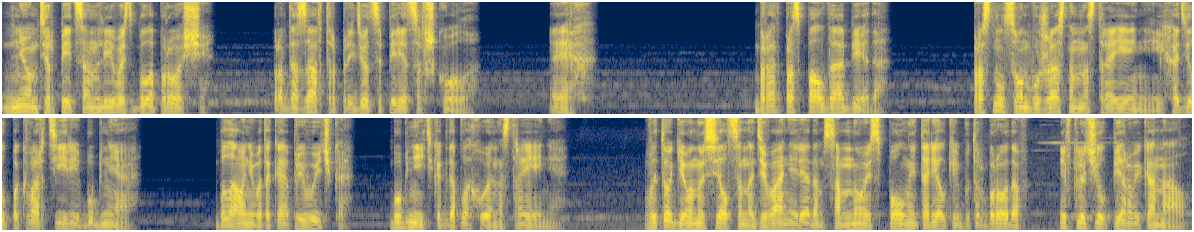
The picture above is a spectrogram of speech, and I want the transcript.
Днем терпеть сонливость было проще. Правда, завтра придется переться в школу. Эх. Брат проспал до обеда. Проснулся он в ужасном настроении и ходил по квартире бубня. Была у него такая привычка – бубнить, когда плохое настроение. В итоге он уселся на диване рядом со мной с полной тарелкой бутербродов и включил первый канал.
